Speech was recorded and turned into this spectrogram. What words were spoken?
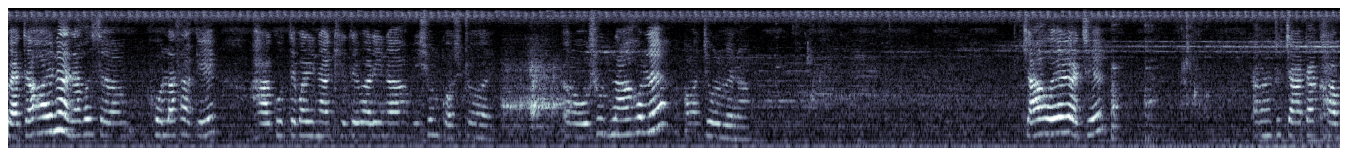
ব্যথা হয় না, দেখো খোলা থাকে হা করতে পারি না, খেতে পারি না, ভীষণ কষ্ট হয়। কারণ ওষুধ না হলে আমার চলবে না। চা হয়ে গেছে। এখন একটু চাটা খাব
